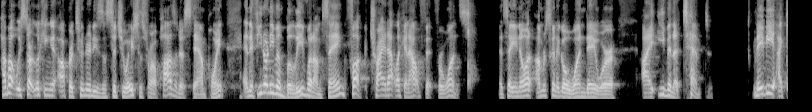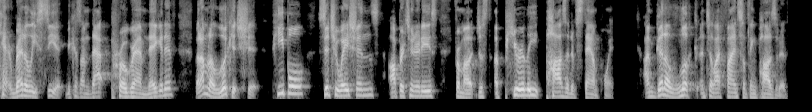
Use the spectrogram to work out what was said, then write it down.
How about we start looking at opportunities and situations from a positive standpoint? And if you don't even believe what I'm saying, fuck, try it out like an outfit for once and say, you know what, I'm just gonna go one day where I even attempt. Maybe I can't readily see it because I'm that program negative, but I'm gonna look at shit, people, situations, opportunities from a just a purely positive standpoint. I'm gonna look until I find something positive.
